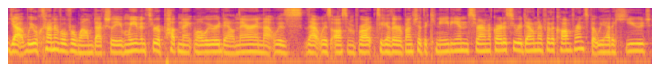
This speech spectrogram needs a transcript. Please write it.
yeah, we were kind of overwhelmed actually, and we even threw a pub night while we were down there, and that was that was awesome. Brought together a bunch of the Canadian ceramic artists who were down there for the conference, but we had a huge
